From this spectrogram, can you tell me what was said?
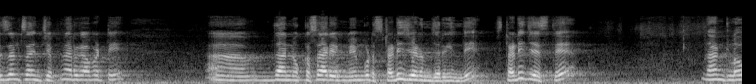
రిజల్ట్స్ ఆయన చెప్పినారు కాబట్టి దాన్ని ఒక్కసారి మేము కూడా స్టడీ చేయడం జరిగింది. స్టడీ చేస్తే దాంట్లో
